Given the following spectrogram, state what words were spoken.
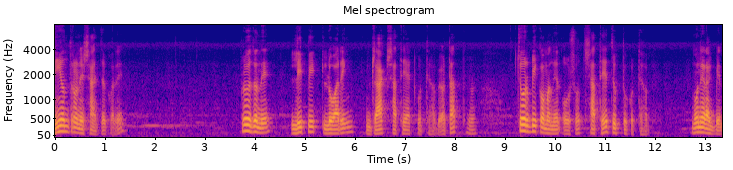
নিয়ন্ত্রণে সাহায্য করে। প্রয়োজনে লিপিড লোয়ারিং ড্রাগ সাথে অ্যাড করতে হবে, অর্থাৎ চর্বি কমানোর ঔষধ সাথে যুক্ত করতে হবে। মনে রাখবেন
